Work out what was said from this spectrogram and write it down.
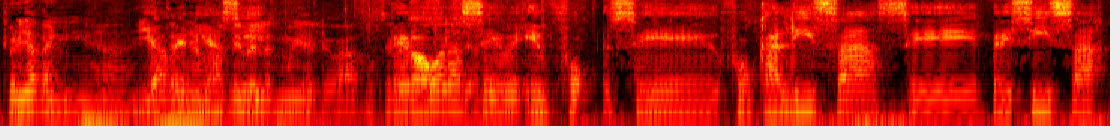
Pero ya venía, ya, venía niveles muy elevados. Pero ahora se, se focaliza, se precisa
